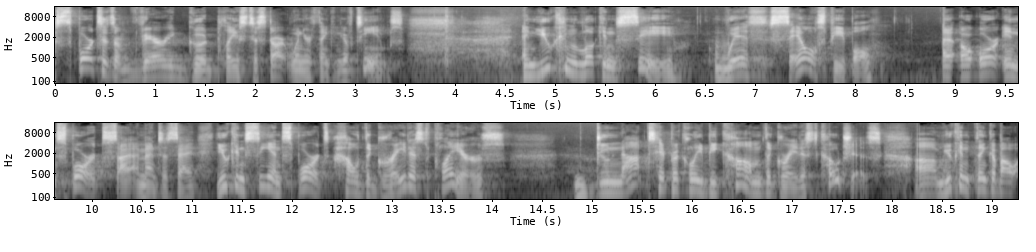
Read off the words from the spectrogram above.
sports is a very good place to start when you're thinking of teams. And you can look and see with salespeople, uh, or, in sports, I meant to say, you can see in sports how the greatest players do not typically become the greatest coaches. Um, you can think about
